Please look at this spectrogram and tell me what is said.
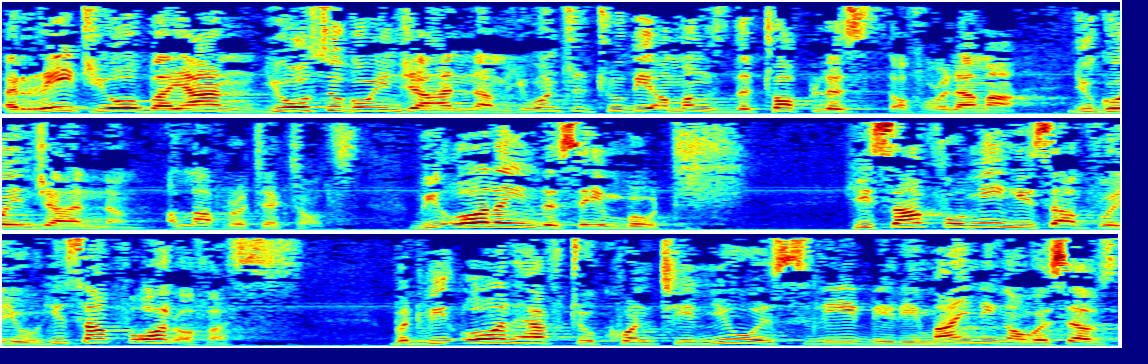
rate your bayan, you also go in Jahannam. You wanted to be amongst the top list of ulama, you go in Jahannam. Allah protects us. We all are in the same boat. Hisab for me, Hisab for you. Hisab for all of us. But we all have to continuously be reminding ourselves,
